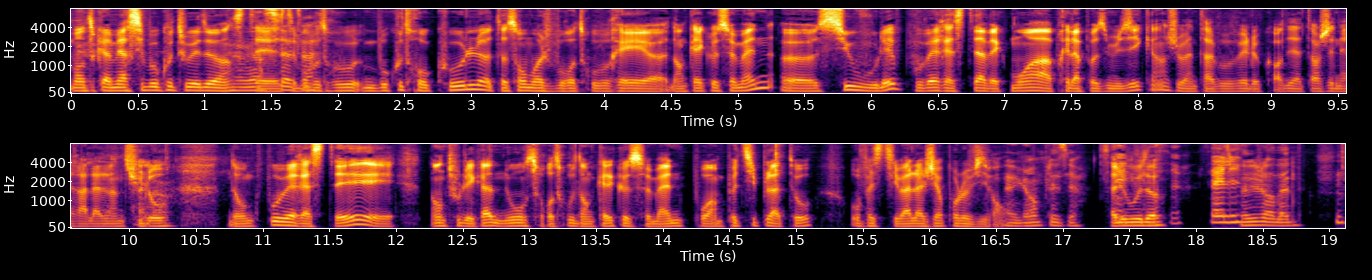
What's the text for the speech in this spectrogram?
Bon, en tout cas, merci beaucoup tous les deux. hein. C'était beaucoup, trop- beaucoup trop cool. De toute façon, moi, je vous retrouverai euh, dans quelques semaines. Euh, si vous voulez, vous pouvez rester avec moi après la pause musique. hein. Je vais interviewer le coordinateur général Alain Tulot. Alors. Donc, vous pouvez rester. Et dans tous les cas, nous, on se retrouve dans quelques semaines pour un petit plateau au festival Agir pour le vivant. Avec grand plaisir. Salut plaisir. Salut. Salut Jordan.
